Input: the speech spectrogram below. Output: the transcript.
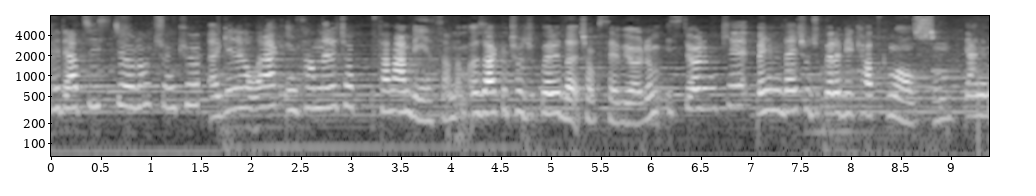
Pediatri istiyorum çünkü e, genel olarak insanları çok seven bir insanım. Özellikle çocukları da çok seviyorum. İstiyorum ki benim de çocuklara bir katkım olsun. Yani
